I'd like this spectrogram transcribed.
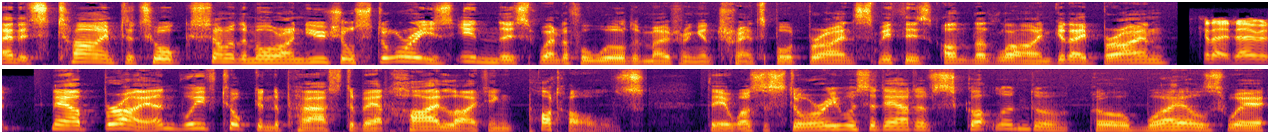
And it's time to talk some of the more unusual stories in this wonderful world of motoring and transport. Brian Smith is on the line. G'day, Brian. G'day, David. Now, Brian, we've talked in the past about highlighting potholes. There was a story, was it out of Scotland or, or Wales, where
